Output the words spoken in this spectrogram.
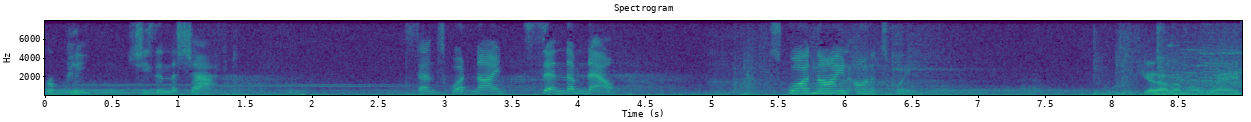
Repeat. She's in the shaft. Send Squad 9. Send them now. Squad 9 on its way. Get out of my way.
